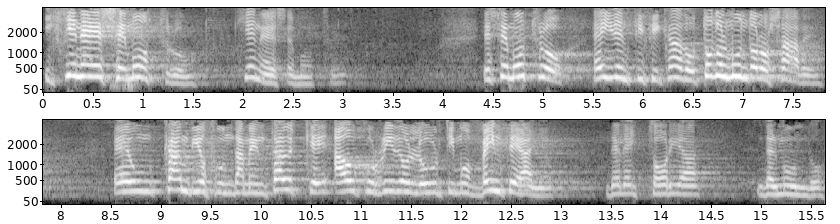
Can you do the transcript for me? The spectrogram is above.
¿Y quién es ese monstruo? ¿Quién es ese monstruo? Ese monstruo es identificado, todo el mundo lo sabe. Es un cambio fundamental que ha ocurrido en los últimos 20 años de la historia del mundo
